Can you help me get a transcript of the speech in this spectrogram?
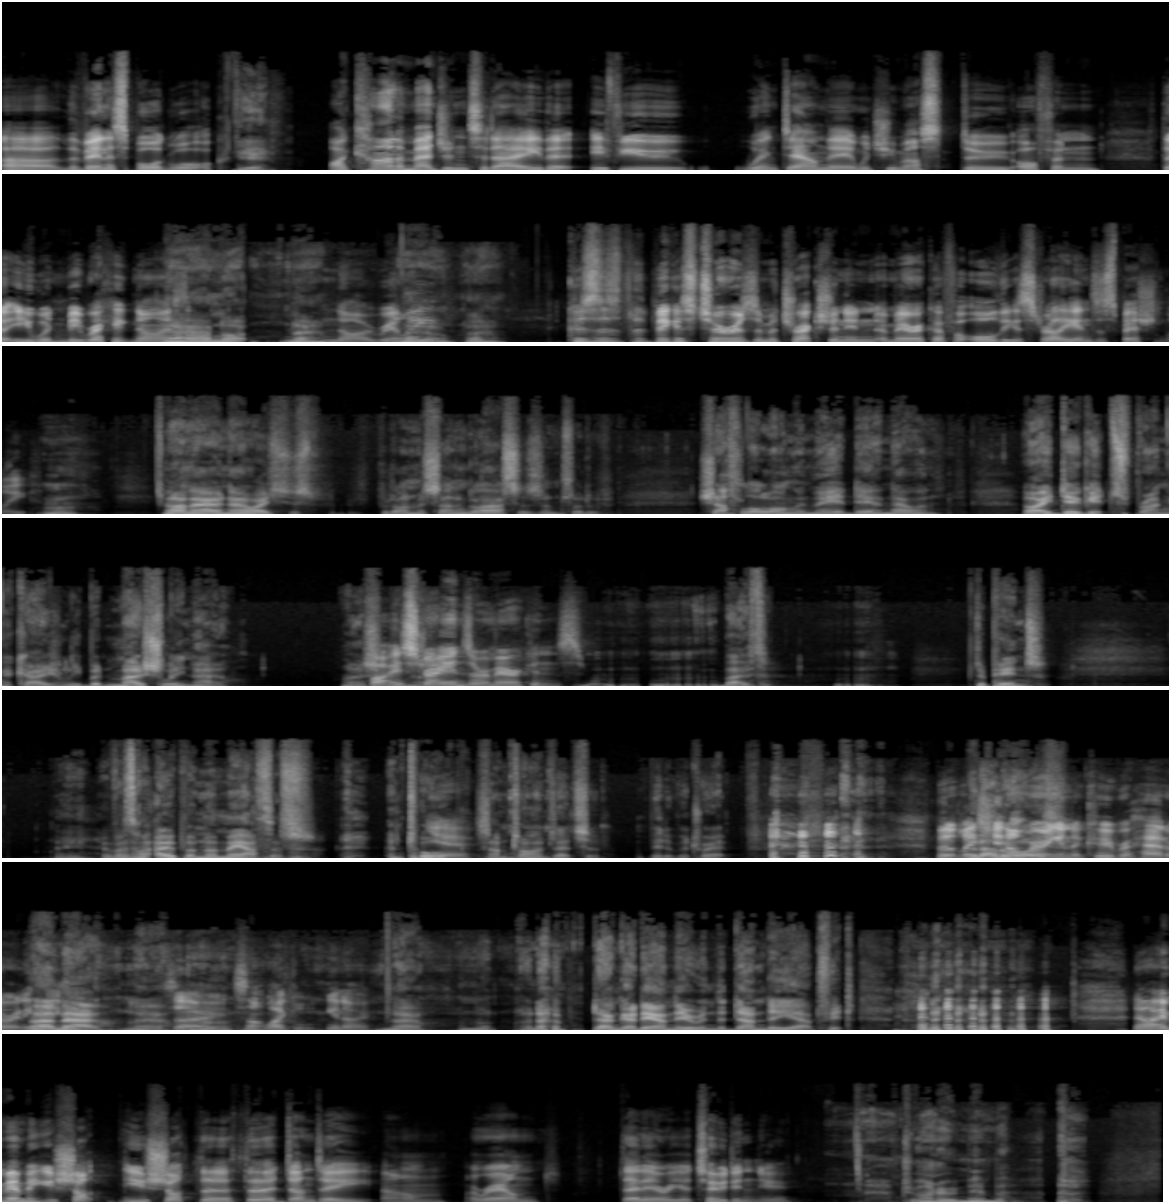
uh, the Venice Boardwalk. Yeah. I can't imagine today that if you went down there, which you must do often, that you wouldn't be recognised. No, I'm not. No. No, really? No. No. Because it's the biggest tourism attraction in America for all the Australians, especially. Oh no, no. It's just put on my sunglasses and sort of shuffle along with my head down. No one. I do get sprung occasionally, but mostly no. Mostly By no. Australians or Americans? Both. Mm. Depends. Yeah. If I open my mouth and talk, Yeah. sometimes that's a bit of a trap. But at least you're not wearing an Akubra hat or anything. Uh, no, no, so no, it's not like, you know. no. I'm not. I don't, don't go down there in the Dundee outfit. No, I remember you shot you shot the third Dundee um, around that area too, didn't you? I'm trying to remember.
